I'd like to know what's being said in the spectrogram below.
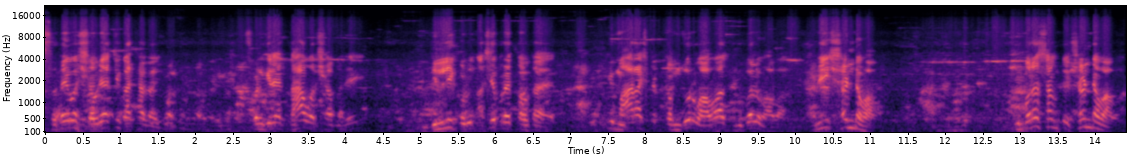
सदैव शौर्याची गाथा गायली. पण गेल्या दहा वर्षामध्ये दिल्लीकडून असे प्रयत्न होत आहेत की महाराष्ट्र कमजोर व्हावा दुर्बल व्हावा आणि शंड व्हावा. मी बरंच सांगतोय शंड व्हावा.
